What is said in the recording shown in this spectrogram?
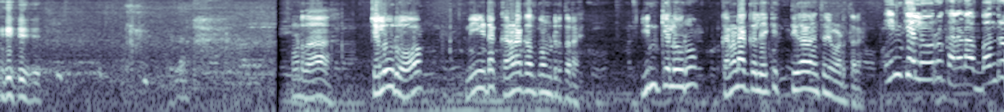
ನೋಡ್ದಾ ಕೆಲವರು ನೀಟಾಗಿ ಕನ್ನಡ ಕಲ್ತ್ಕೊಂಡ್ಬಿಟ್ಟಿರ್ತಾರೆ ಇನ್ ಕೆಲವರು ಕನ್ನಡ ಕಲಿಯಕ್ಕೆ ತಿಗಾಗಂಚಲಿ ಮಾಡ್ತಾರೆ. ಇನ್ ಕೆಲವರು ಕನ್ನಡ ಬಂದ್ರು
